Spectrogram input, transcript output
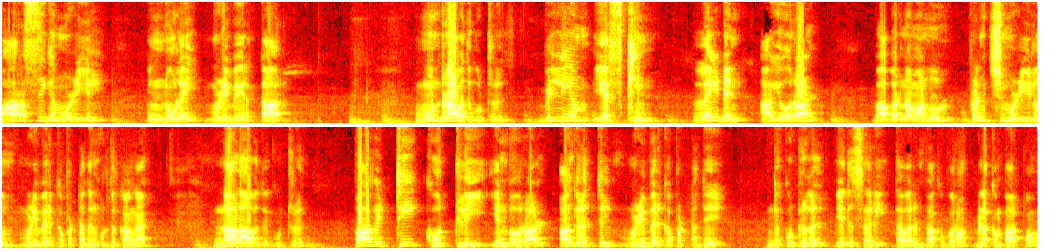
பாரசீக மொழியில் இந்நூலை மொழிபெயர்த்தார். மூன்றாவது கூற்று வில்லியம் எர்ஸ்கின் லைடன் ஆகியோரால் பாபர்நாமா நூல் பிரெஞ்சு மொழியிலும் மொழிபெயர்க்கப்பட்டதுன்னு கொடுத்துருக்காங்க. நாலாவது கூற்று பாவெட்டி கோட்லி என்பவரால் ஆங்கிலத்தில் மொழிபெயர்க்கப்பட்டது. இந்த கூற்றுகள் எது சரி தவறுன்னு பார்க்க போகிறோம் விளக்கம் பார்ப்போம்.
